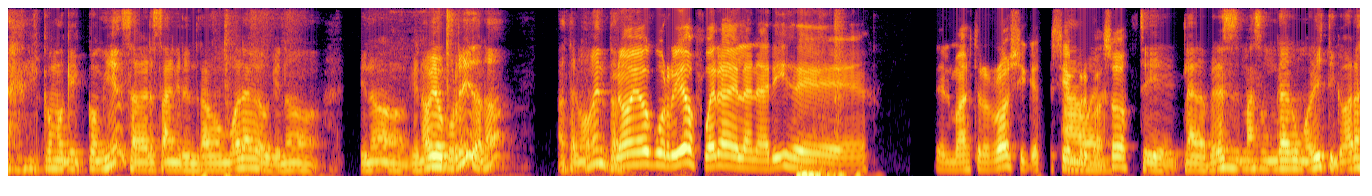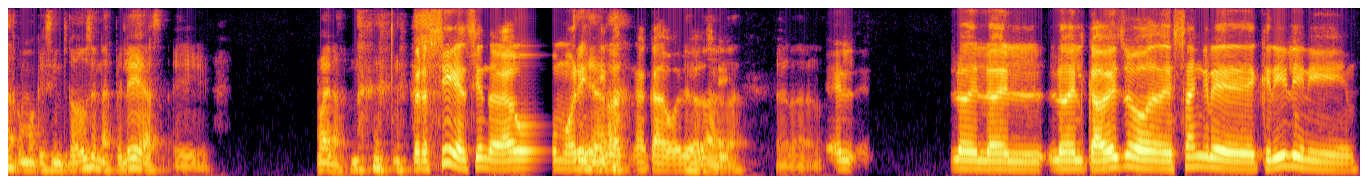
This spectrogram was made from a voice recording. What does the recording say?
como que comienza a haber sangre en Dragon Ball, algo que no, que no, que no había ocurrido, ¿no? Hasta el momento. No había ocurrido fuera de la nariz de, del maestro Roshi, que Ah, siempre bueno, pasó. Sí, claro, pero ese es más un gag humorístico, ahora es como que se introducen las peleas. eh, bueno, Pero siguen siendo algo humorístico acá, boludo. verdad, sí. verdad, verdad, verdad. El, lo, del, lo, del, lo del cabello de sangre de Krillin y,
